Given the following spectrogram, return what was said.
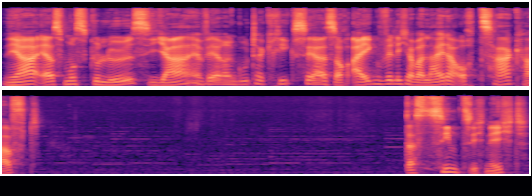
Ja, er ist muskulös. Ja, er wäre ein guter Kriegsherr. Ist auch eigenwillig, aber leider auch zaghaft. Das ziemt sich nicht.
